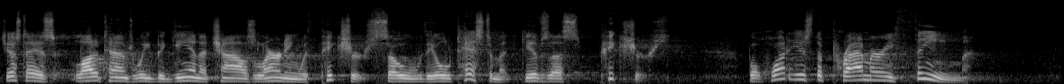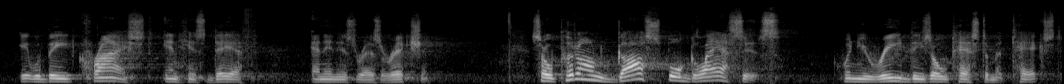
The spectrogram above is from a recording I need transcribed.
Just as a lot of times we begin a child's learning with pictures, so the Old Testament gives us pictures. But what is the primary theme? It would be Christ in his death and in his resurrection. So put on gospel glasses when you read these Old Testament texts.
